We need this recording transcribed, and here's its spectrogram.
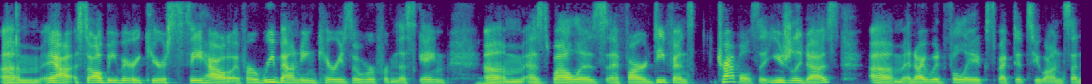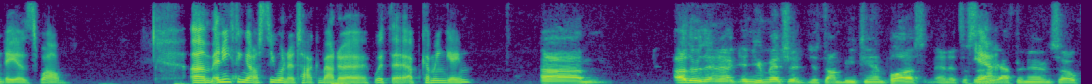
Um, yeah, so I'll be very curious to see how if our rebounding carries over from this game, um, as well as if our defense travels. It usually does, um, and I would fully expect it to on Sunday as well. Um, anything else you want to talk about uh, with the upcoming game? Um, other than uh, and you mentioned just on BTN Plus, and it's a Sunday yeah. afternoon, so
